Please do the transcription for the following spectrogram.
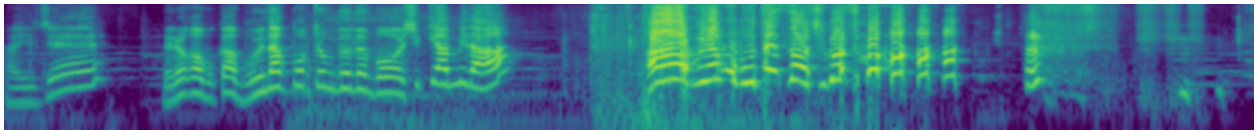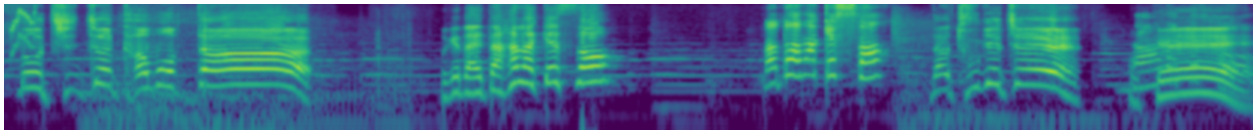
자 이제 내려가 볼까 물낙법 정도는 뭐 쉽게 합니다 아 물낙법 못했어 죽었어 너 진짜 답 없다. 오케이 나 일단 하나 깼어 나도 하나 깼어 나 두 개째. 나 오케이.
